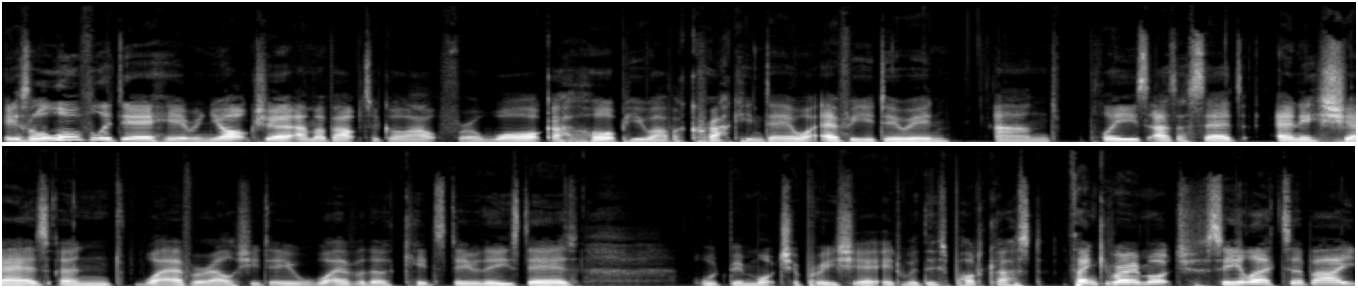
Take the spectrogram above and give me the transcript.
It's a lovely day here in Yorkshire. I'm about to go out for a walk. I hope you have a cracking day, whatever you're doing. And please, as I said, any shares and whatever else you do, whatever the kids do these days, would be much appreciated with this podcast. Thank you very much. See you later. Bye.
